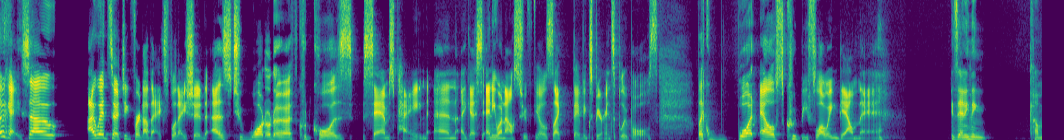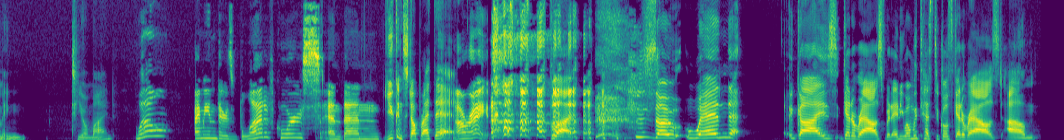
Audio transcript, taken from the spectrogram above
Okay, so I went searching for another explanation as to what on earth could cause Sam's pain, and I guess anyone else who feels like they've experienced blue balls. Like, what else could be flowing down there? Is anything coming to your mind? well, I mean, there's blood, of course, and then. You can stop right there. All right. Blood. so when guys get aroused, when anyone with testicles get aroused, um,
